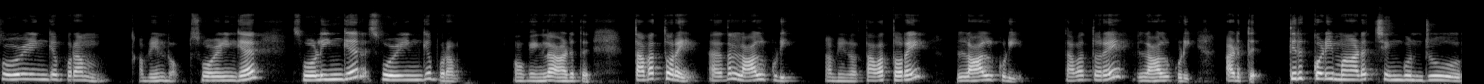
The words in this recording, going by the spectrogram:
சோழிங்கபுரம் அப்படின்றோம். சோழிங்கர் சோழிங்கர் சோழிங்கபுரம். ஓகேங்களா? அடுத்து தவத்துறை அதாவது லால்குடி அப்படின்றோம். தவத்துறை லால்குடி. தவத்துறை லால்குடி. அடுத்து திருக்கொடி மாட செங்குன்றூர்.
